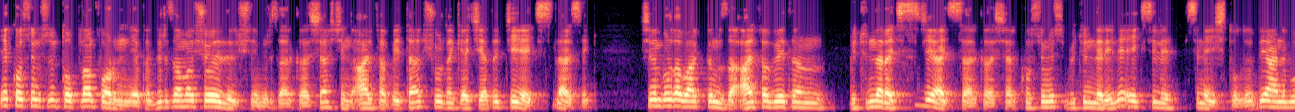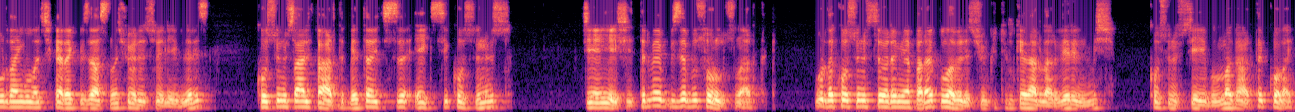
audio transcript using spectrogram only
Ya kosinüsün toplam formülünü yapabiliriz ama şöyle de düşünebiliriz arkadaşlar. Şimdi alfa, beta şuradaki açıya da C açısı dersek. Şimdi burada baktığımızda alfa beta'nın bütünler açısı C açısı arkadaşlar. Kosinüs bütünleriyle eksilisine eşit oluyordu. Yani buradan yola çıkarak biz aslında şöyle söyleyebiliriz. Kosinüs alfa artı beta açısı eksi kosinüs C'ye eşittir ve bize bu sorulsun artık. Burada kosinüs teoremi yaparak bulabiliriz. Çünkü tüm kenarlar verilmiş. Kosinüs C'yi bulmak artık kolay.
